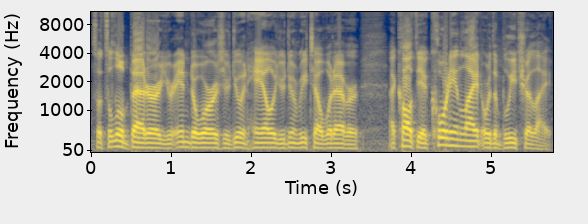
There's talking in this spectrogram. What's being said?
So it's a little better. You're indoors, you're doing hail, you're doing retail, whatever. I call it the accordion light or the bleacher light.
